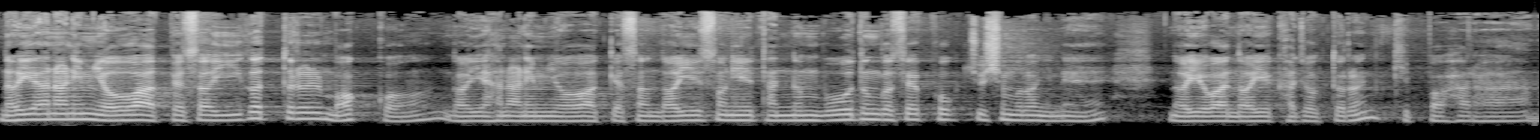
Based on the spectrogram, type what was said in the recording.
너희 하나님 여호와 앞에서 이것들을 먹고 너희 하나님 여호와께서 너희 손이 닿는 모든 것에 복 주심으로 인해 너희와 너희 가족들은 기뻐하라.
